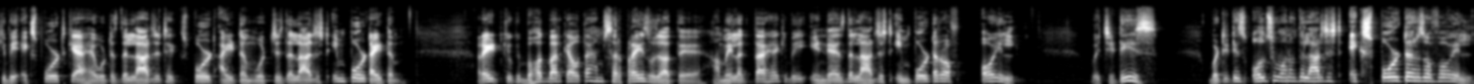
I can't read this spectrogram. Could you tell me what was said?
कि भाई एक्सपोर्ट क्या है? What is the largest export item what is the largest import item right क्योंकि बहुत बार क्या होता है, हम सरप्राइज़ हो जाते हैं। हमें लगता है कि भाई India is the largest importer of oil which it is but it is also one of the largest exporters of oil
